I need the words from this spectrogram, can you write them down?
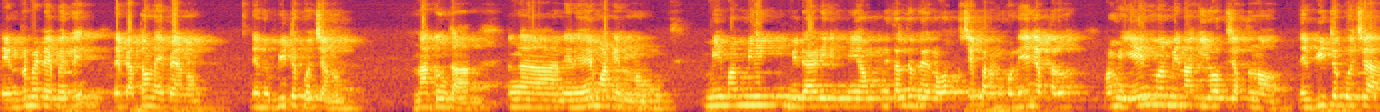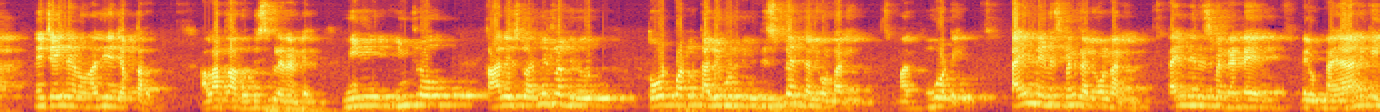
నేను ఇంటర్మీడియట్ అయిపోయింది నేను పెద్దవాడిని అయిపోయాను నేను బీటెక్ వచ్చాను. నాకు ఇంకా ఇంకా నేను ఏం మాట విన్నాను మీ మమ్మీ మీ డాడీ మీ అమ్మ మీ తల్లిదండ్రులు ఏదైనా వర్క్ చెప్పారనుకోండి ఏం చెప్తారు? మమ్మీ ఏం మమ్మీ నాకు ఈ వర్క్ చెప్తున్నావు? నేను బీటెక్ వచ్చా? నేను చేయలేను. అది ఏం చెప్తారు? అలా కాదు డిసిప్లిన్ అంటే. మీ ఇంట్లో కాలేజీలో అన్నింటిలో మీరు తోడ్పాట్లు కలిగి ఉండి డిసిప్లిన్ కలిగి ఉండాలి. మరి ఇంకోటి టైం మేనేజ్మెంట్ కలిగి ఉండాలి. టైం మేనేజ్మెంట్ అంటే మీరు టయానికి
